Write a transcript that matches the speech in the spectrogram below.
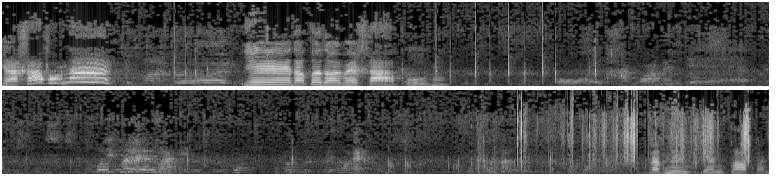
อย่าฆ่าผมนะเย่ด็อกเตอร์ดอยไม่ฆ่าผมแป๊บหนึ่งเขียนตอบกัน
